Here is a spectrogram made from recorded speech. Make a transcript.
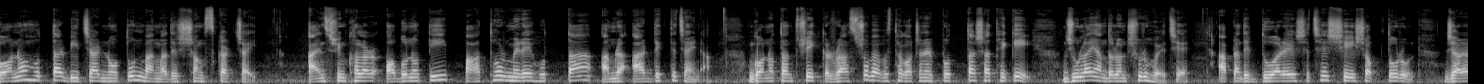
গণহত্যার বিচার নতুন বাংলাদেশ সংস্কার চাই। আইন শৃঙ্খলার অবনতি, পাথর মেরে হত্যা আমরা আর দেখতে চাই না। গণতান্ত্রিক রাষ্ট্র ব্যবস্থা গঠনের প্রত্যাশা থেকে জুলাই আন্দোলন শুরু হয়েছে। আপনাদের দুয়ারে এসেছে সেই সব তরুণ যারা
